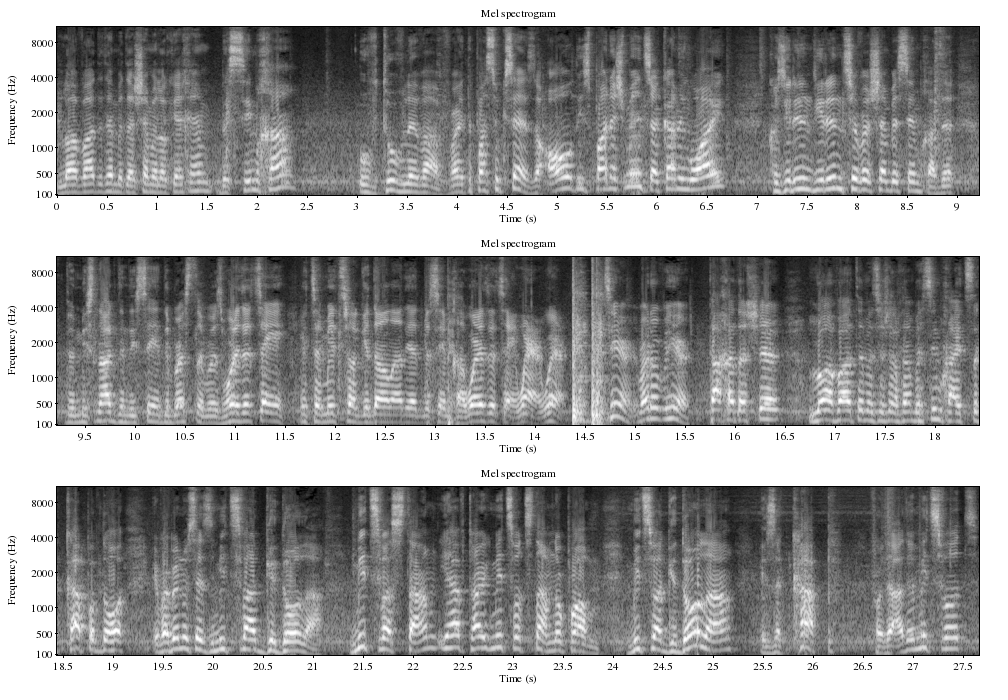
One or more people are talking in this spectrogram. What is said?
lo avadetem et Hashem elokechem besimcha uvtuv levav. Right? The pasuk says all these punishments are coming. Why? Because you didn't you didn't serve Hashem besimcha. The the misnagdim they say the Breslovers. Where does it say it's a mitzvah gedol aliyat besimcha? Where does it say? Where? Where? It's here, right over here. Tachat asher lo avatem besimcha. It's the cup of the. whole- If Rabbeinu says mitzvah gedola, mitzvah stam, you have tarig mitzvah stam, no problem. Mitzvah gedola is a cup for the other mitzvot,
